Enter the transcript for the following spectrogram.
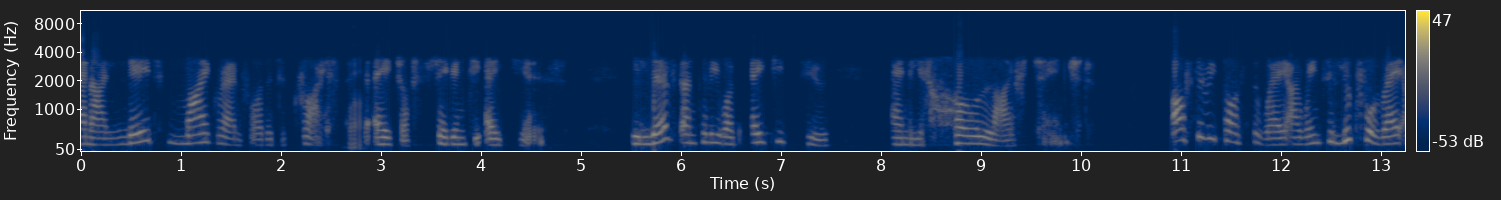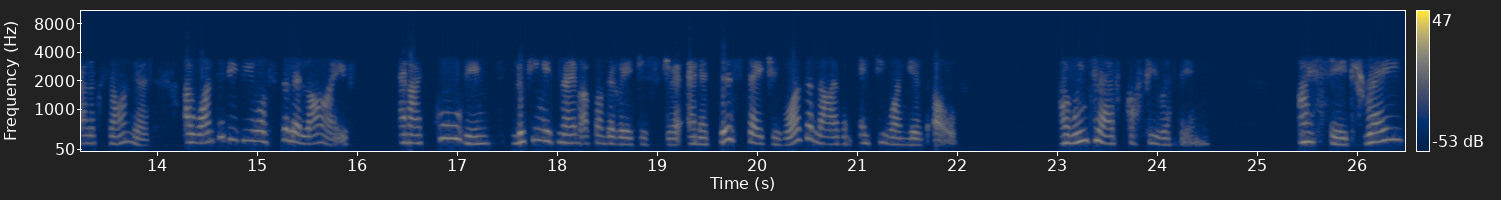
And I led my grandfather to Christ wow. at the age of 78 years. He lived until he was 82 and his whole life changed. After he passed away, I went to look for Ray Alexander. I wondered if he was still alive and I called him looking his name up on the register and at this stage he was alive and 81 years old. I went to have coffee with him. I said, Ray,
